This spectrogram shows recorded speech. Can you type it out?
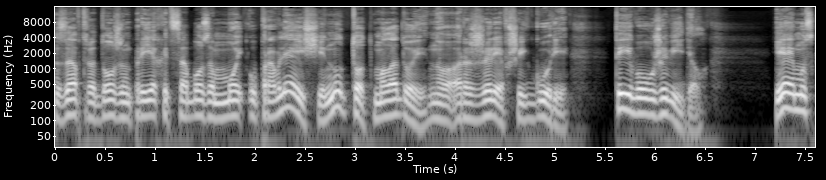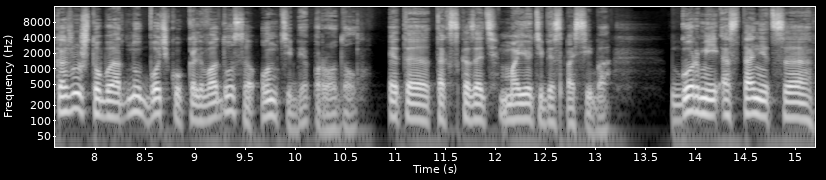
Завтра должен приехать с обозом мой управляющий, ну, тот молодой, но разжиревший Гури. Ты его уже видел. Я ему скажу, чтобы одну бочку кальвадоса он тебе продал. Это, так сказать, мое тебе спасибо. Гормий останется,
